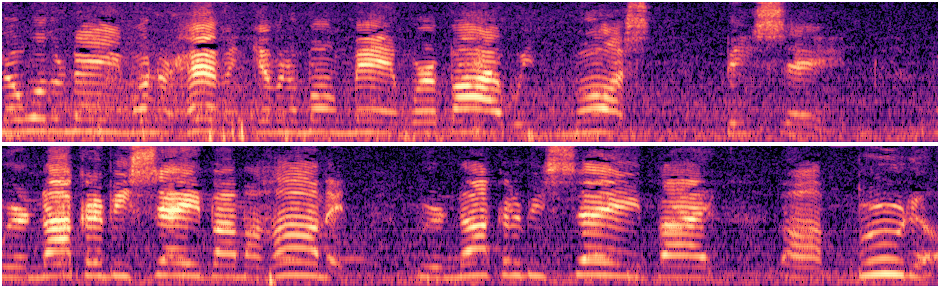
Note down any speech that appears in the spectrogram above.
no other name under heaven given among men whereby we must be saved. We're not going to be saved by Muhammad. We're not going to be saved by uh, Buddha.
